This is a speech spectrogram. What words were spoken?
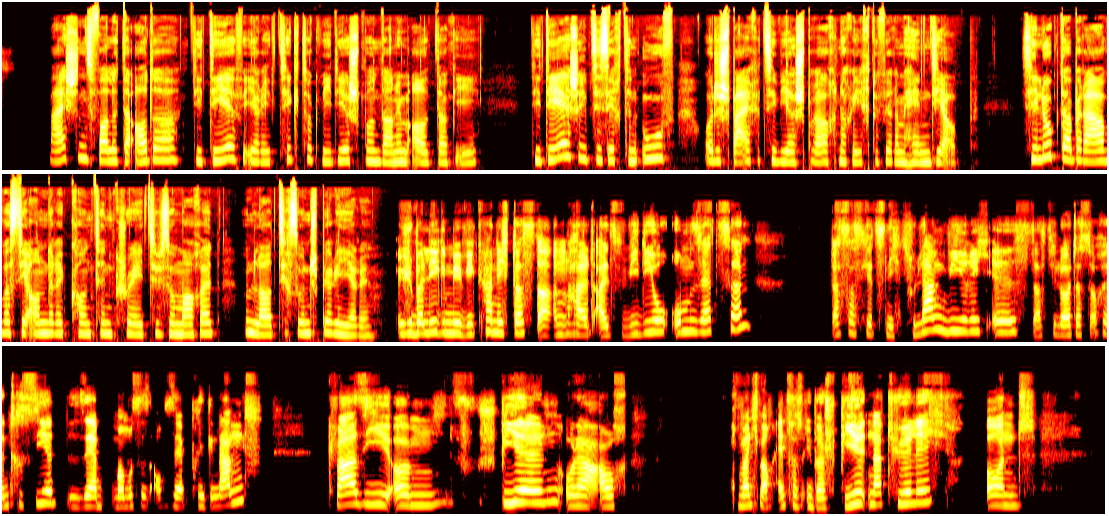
Meistens fallen der Ada die Ideen für ihre TikTok-Videos spontan im Alltag ein. Die Ideen schreibt sie sich dann auf oder speichert sie via Sprachnachricht auf ihrem Handy ab. Sie schaut aber auch, was die anderen Content Creator so machen und lässt sich so inspirieren. Ich überlege mir, wie kann ich das dann halt als Video umsetzen, dass das jetzt nicht zu langwierig ist, dass die Leute das auch interessiert. Sehr, man muss das auch sehr prägnant quasi ähm, spielen oder auch manchmal auch etwas überspielt natürlich und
